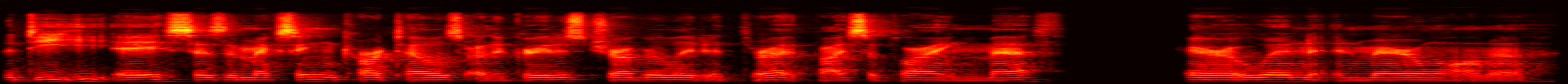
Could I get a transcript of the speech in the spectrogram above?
The DEA says the Mexican cartels are the greatest drug related threat by supplying meth, heroin, and marijuana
